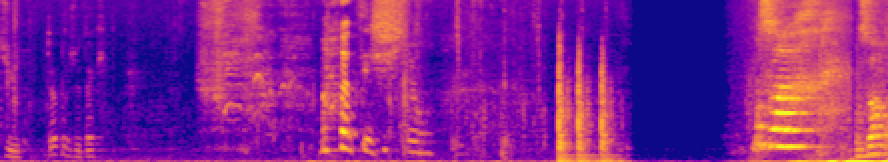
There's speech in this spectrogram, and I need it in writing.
Tu toques ou je toque T'es chiant. Bonsoir. Bonsoir.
